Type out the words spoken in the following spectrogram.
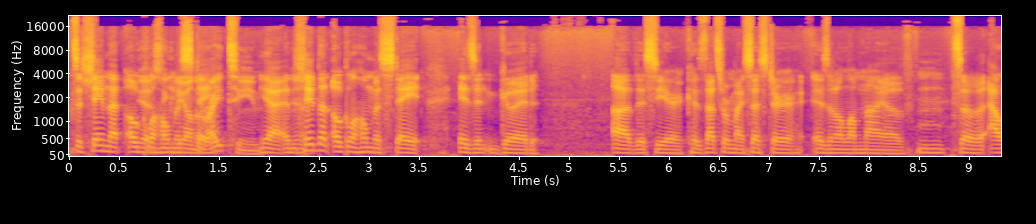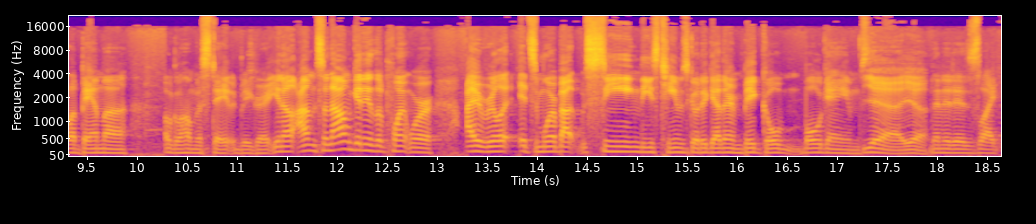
it's a shame that so Oklahoma be on State the right team. Yeah, and it's a Yeah. shame that Oklahoma State isn't good uh, this year because that's where my sister is an alumni of. Mm-hmm. So Alabama, Oklahoma State would be great. You know, I'm so now I'm getting to the point where I really it's more about seeing these teams go together in big goal, bowl games Yeah, yeah. than it is like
